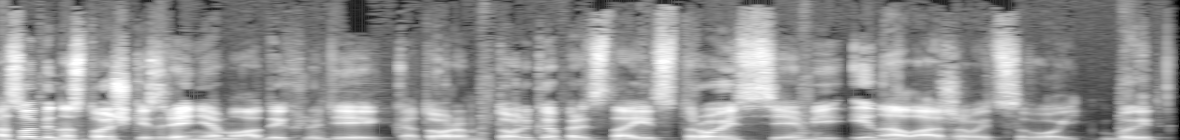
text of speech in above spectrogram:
Особенно с точки зрения молодых людей, которым только предстоит строить семьи и налаживать свой быт.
